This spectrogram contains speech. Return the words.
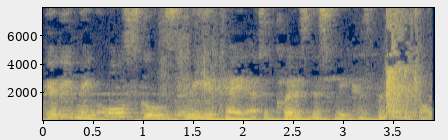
Good evening. All schools in the UK are to close this week as the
